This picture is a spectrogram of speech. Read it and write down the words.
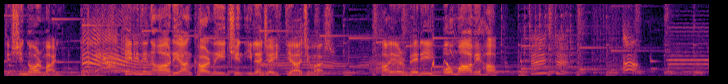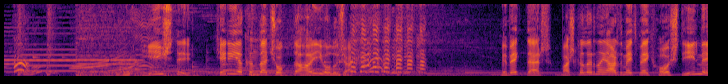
Ateşi normal. Carrie'nin ağrıyan karnı için ilaca ihtiyacı var. Hayır Barry, o mavi hap. İyi işte. Carrie yakında çok daha iyi olacak. Bebekler, başkalarına yardım etmek hoş değil mi?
